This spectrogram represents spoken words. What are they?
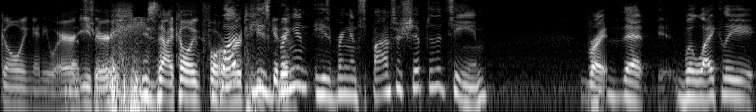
going anywhere That's either. true. he's not going forward. But he's, gonna- bringing he's bringing sponsorship to the team. Right. that will likely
